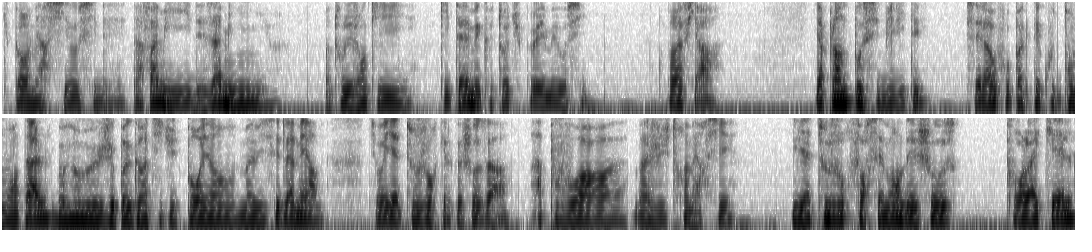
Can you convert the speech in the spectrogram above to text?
Tu peux remercier aussi ta famille, des amis, tous les gens qui, qui t'aime et que toi tu peux aimer aussi. Bref, il y a, plein de possibilités. C'est là où il faut pas que tu écoutes ton mental. Bah non, mais j'ai pas de gratitude pour rien, ma vie c'est de la merde. Tu vois, il y a toujours quelque chose à, à pouvoir euh, bah, juste remercier. Il y a toujours forcément des choses pour lesquelles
